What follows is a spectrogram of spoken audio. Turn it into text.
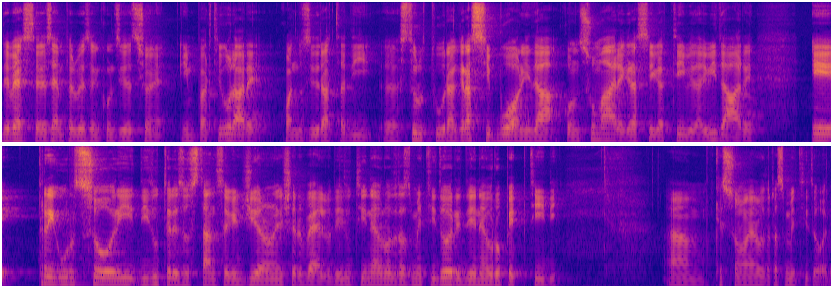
deve essere sempre presa in considerazione, in particolare quando si tratta di eh, struttura, grassi buoni da consumare, grassi cattivi da evitare e precursori di tutte le sostanze che girano nel cervello, di tutti i neurotrasmettitori e dei neuropeptidi, um, che sono neurotrasmettitori,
